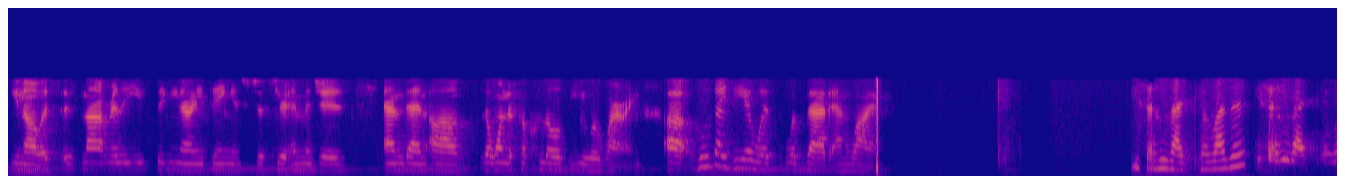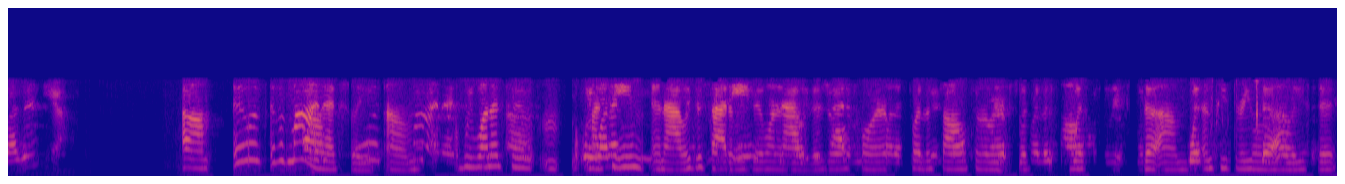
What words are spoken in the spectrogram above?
You know, it's it's not really you singing or anything. It's just your images and then uh, the wonderful clothes you were wearing. Uh, whose idea was was that, and why? You said whose idea was it? You said whose idea was it? Yeah. Um, it was it was mine actually. Um, we wanted to my team and I we decided we did want to do a visual for for the song to release with with the um the MP3 when we released it,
